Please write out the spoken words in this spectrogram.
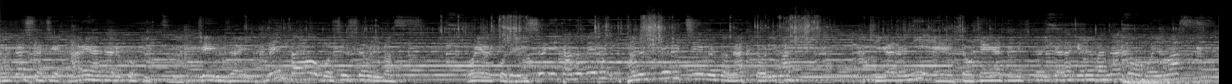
私たちあれやなるこキッズ現在メンバーを募集しております。親子で一緒に頼める楽しめるチームとなっております。気軽に、えーと、見学に来ていただければなと思います。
